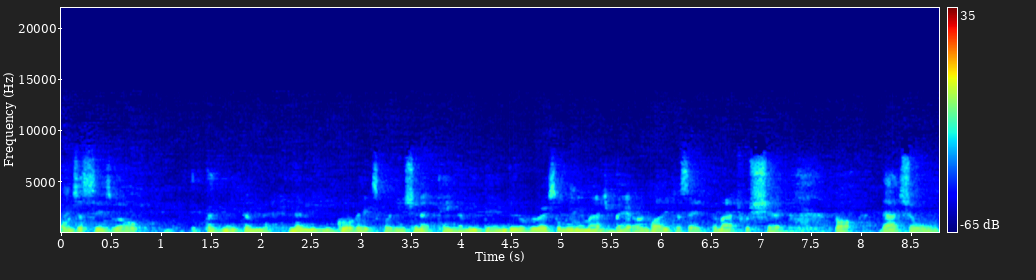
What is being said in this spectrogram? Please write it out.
I would just say as well, it did make them now that you've got the explanation. It kind of made the ending of the WrestleMania match better. And Like I said, the match was shit, but the actual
